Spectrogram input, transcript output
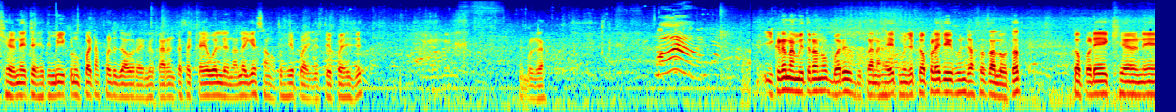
खेळण्याचे आहेत. मी इकडून पटापट जाऊ राहिलो कारण कसं काय वल्ले ना लगेच सांगतो हे पाहिजे ते पाहिजे. हे बघा. इकडे ना मित्रांनो बरेच दुकान आहेत. म्हणजे कपड्याचे इथून जास्त चालू होतात. कपडे खेळणे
